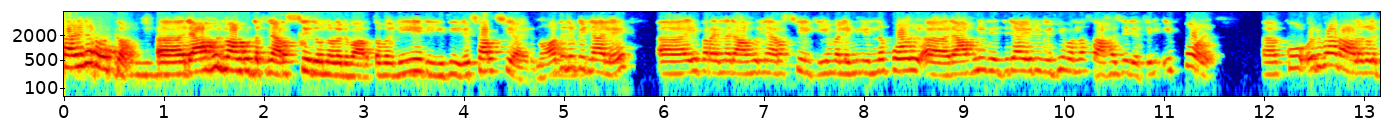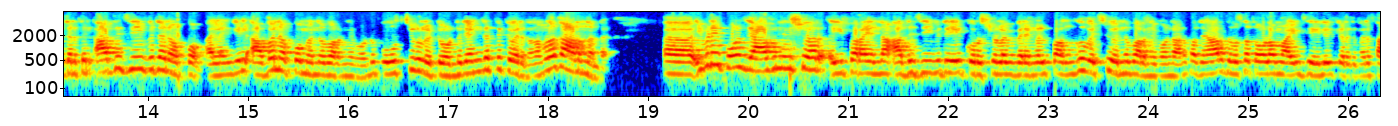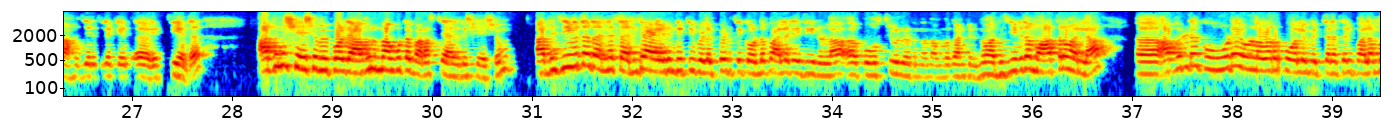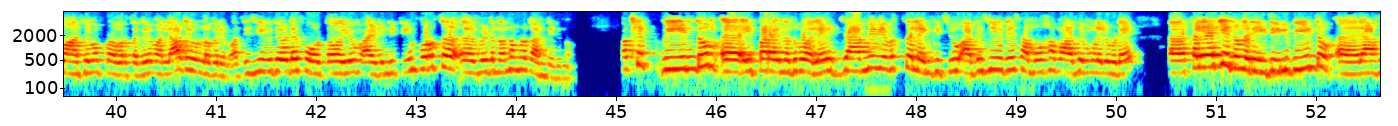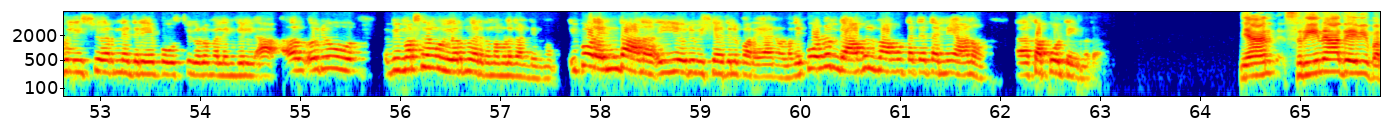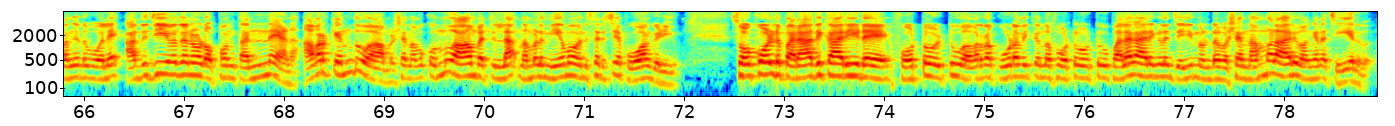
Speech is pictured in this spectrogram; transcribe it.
കഴിഞ്ഞ ദിവസം രാഹുൽ മാങ്കൂട്ടത്തിനെ അറസ്റ്റ് ചെയ്തു എന്നുള്ള ഒരു വാർത്ത വലിയ രീതിയിൽ ചർച്ചയായിരുന്നു. അതിന് പിന്നാലെ ഈ പറയുന്ന രാഹുലിനെ അറസ്റ്റ് ചെയ്യുകയും അല്ലെങ്കിൽ ഇന്നിപ്പോൾ രാഹുലിനെതിരായ ഒരു വിധി വന്ന സാഹചര്യത്തിൽ ഇപ്പോൾ ഒരുപാട് ആളുകൾ ഇത്തരത്തിൽ അതിജീവിതനൊപ്പം അല്ലെങ്കിൽ അവനൊപ്പം എന്ന് പറഞ്ഞുകൊണ്ട് പോസ്റ്റുകൾ ഇട്ടുകൊണ്ട് രംഗത്തേക്ക് വരുന്നത് നമ്മൾ കാണുന്നുണ്ട്. ഇവിടെ ഇപ്പോൾ രാഹുൽ ഈശ്വർ ഈ പറയുന്ന അതിജീവിതയെ കുറിച്ചുള്ള വിവരങ്ങൾ പങ്കുവെച്ചു എന്ന് പറഞ്ഞുകൊണ്ടാണ് പതിനാറ് ദിവസത്തോളമായി ജയിലിൽ കിടക്കുന്ന ഒരു സാഹചര്യത്തിലേക്ക് എത്തിയത്. അതിനുശേഷം ഇപ്പോൾ രാഹുൽ മാങ്കൂട്ടം അറസ്റ്റ് ആയതിനു ശേഷം അതിജീവിത തന്നെ തന്റെ ഐഡന്റിറ്റി വെളിപ്പെടുത്തിക്കൊണ്ട് പല രീതിയിലുള്ള പോസ്റ്റുകൾ ഇടുന്നത് നമ്മൾ കണ്ടിരുന്നു. അതിജീവിത മാത്രമല്ല അവരുടെ കൂടെയുള്ളവർ പോലും ഇത്തരത്തിൽ പല മാധ്യമ പ്രവർത്തകരും അല്ലാതെയുള്ളവരും അതിജീവിതയുടെ ഫോട്ടോയും ഐഡന്റിറ്റിയും പുറത്ത് വിടുന്നത് നമ്മൾ കണ്ടിരുന്നു. പക്ഷെ വീണ്ടും ഈ പറയുന്നത് പോലെ ജാമ്യ വ്യവസ്ഥ ലംഘിച്ചു. അതിജീവിതയെ സമൂഹ മാധ്യമങ്ങളിലൂടെ കളിയാക്കി എന്നുള്ള രീതിയിൽ വീണ്ടും രാഹുൽ ഈശ്വറിനെതിരെ പോസ്റ്റുകളും അല്ലെങ്കിൽ ഒരു വിമർശനങ്ങൾ ഉയർന്നു വരുന്നത് നമ്മൾ കണ്ടിരുന്നു. ഇപ്പോൾ എന്താണ് ഈ ഒരു വിഷയത്തിൽ പറയാനുള്ളത്? ഇപ്പോഴും രാഹുൽ മാങ്കൂട്ടത്തെ തന്നെയാണോ സപ്പോർട്ട് ചെയ്യുന്നത്? ഞാൻ ശ്രീനാദേവി പറഞ്ഞതുപോലെ അതിജീവിതനോടൊപ്പം തന്നെയാണ്. അവർക്ക് എന്തു ആവാം പക്ഷെ നമുക്കൊന്നും ആവാൻ പറ്റില്ല. നമ്മൾ നിയമം അനുസരിച്ചേ പോകാൻ കഴിയൂ. സോ കോൾഡ് പരാതിക്കാരിയുടെ ഫോട്ടോ ഇട്ടു അവരുടെ കൂടെ നിൽക്കുന്ന ഫോട്ടോ ഇട്ടു പല കാര്യങ്ങളും ചെയ്യുന്നുണ്ട്. പക്ഷെ നമ്മളാരും അങ്ങനെ ചെയ്യരുത്.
